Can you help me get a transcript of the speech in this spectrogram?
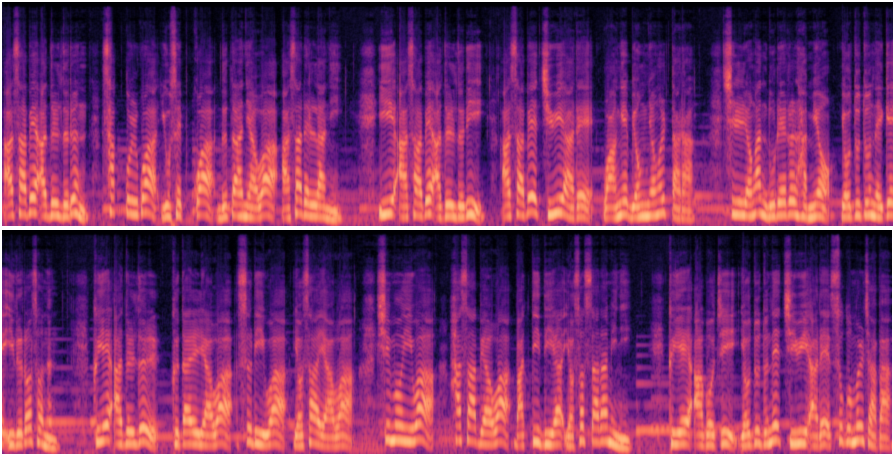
아삽의 아들들은 삭굴과 요셉과 느다냐와 아사렐라니 이 아삽의 아들들이 아삽의 지휘 아래 왕의 명령을 따라 신령한 노래를 하며 여두둔에게 이르러서는 그의 아들들 그달랴와 스리와 여사야와 시므이와 하사랴와 마띠디아 여섯 사람이니 그의 아버지 여두둔의 지휘 아래 수금을 잡아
